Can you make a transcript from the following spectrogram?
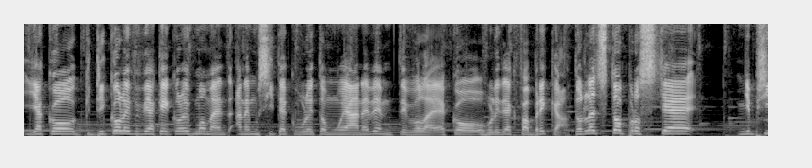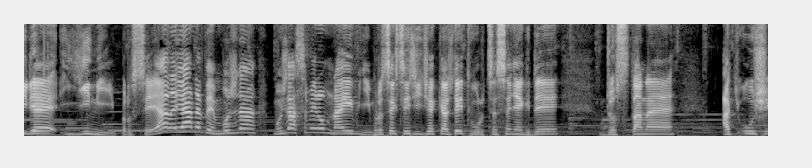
jako kdykoliv v jakýkoliv moment a nemusíte kvůli tomu, já nevím, ty vole, jako hulit jak fabrika. Tohle to prostě mně přijde jiný, prostě, já, já nevím, možná, možná jsem jenom naivní, prostě chci říct, že každý tvůrce se někdy dostane ať už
